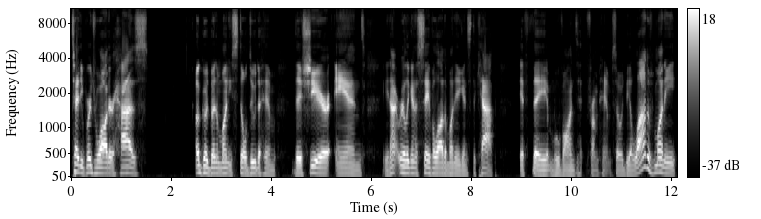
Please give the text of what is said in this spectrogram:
Teddy Bridgewater has a good bit of money still due to him this year, and you're not really going to save a lot of money against the cap if they move on from him. So it'd be a lot of money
